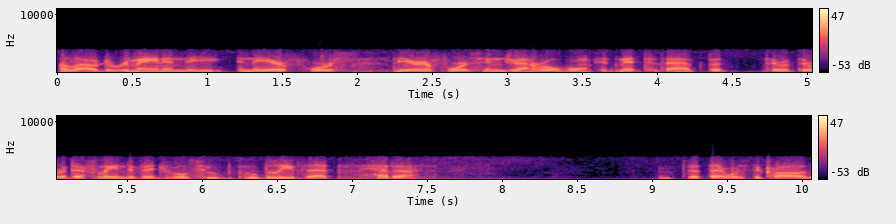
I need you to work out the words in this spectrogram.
allowed to remain in the in the Air Force. The Air Force in general won't admit to that, but there there were definitely individuals who who believed that had a that that was the cause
